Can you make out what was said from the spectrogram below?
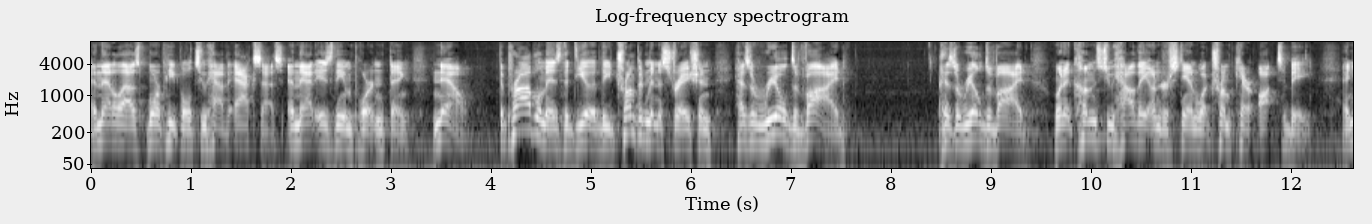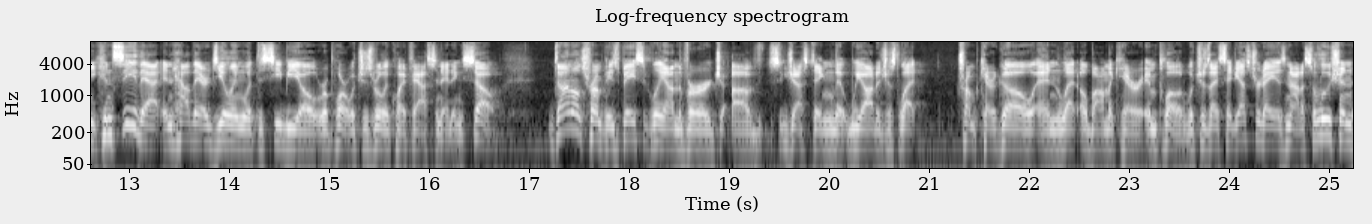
and that allows more people to have access. And that is the important thing. Now, the problem is that the, the Trump administration has a real divide has a real divide when it comes to how they understand what Trump care ought to be. And you can see that in how they are dealing with the CBO report, which is really quite fascinating. So, Donald Trump is basically on the verge of suggesting that we ought to just let Trump Care go and let Obamacare implode, which, as I said yesterday, is not a solution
